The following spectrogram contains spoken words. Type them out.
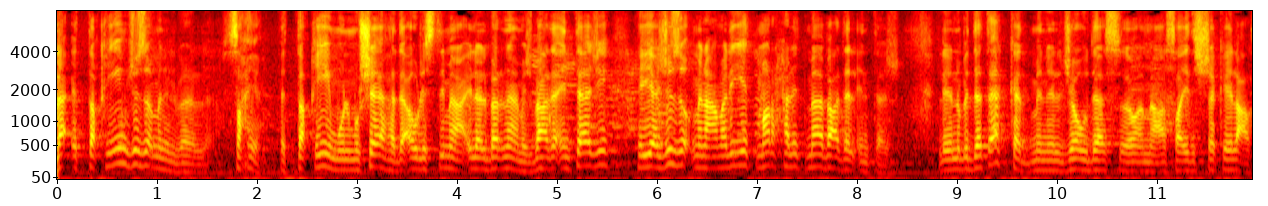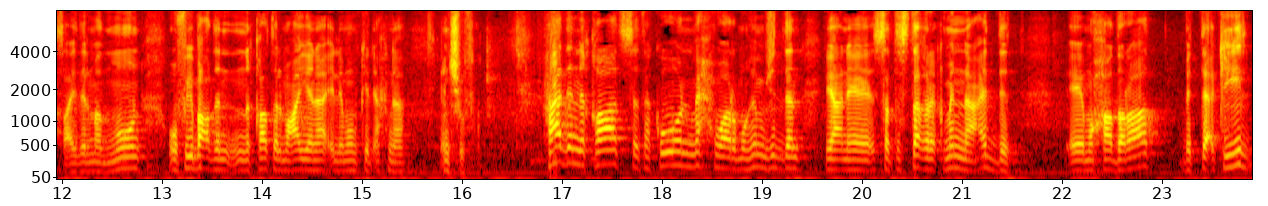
لا التقييم جزء من البرنامج صحيح. التقييم والمشاهدة أو الاستماع إلى البرنامج بعد إنتاجه هي جزء من عملية مرحلة ما بعد الإنتاج. لأنه بدي أتأكد من الجودة سواء على صعيد الشكل على صعيد المضمون وفي بعض النقاط المعينة اللي ممكن إحنا نشوفها. هذه النقاط ستكون محور مهم جدا يعني ستستغرق منا عدة آه، محاضرات. بالتأكيد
